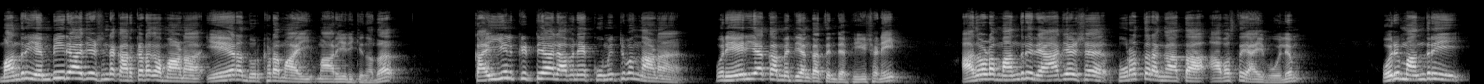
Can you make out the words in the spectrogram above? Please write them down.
മന്ത്രി എം പി രാജേഷിന്റെ കർക്കടകമാണ് ഏറെ ദുർഘടമായി മാറിയിരിക്കുന്നത്. കയ്യിൽ കിട്ടിയാൽ അവനെ കുമിറ്റുമെന്നാണ് ഒരു ഏരിയ കമ്മിറ്റി അംഗത്തിന്റെ ഭീഷണി. അതോടെ മന്ത്രി രാജേഷ് പുറത്തിറങ്ങാത്ത അവസ്ഥയായി പോലും. ഒരു മന്ത്രി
